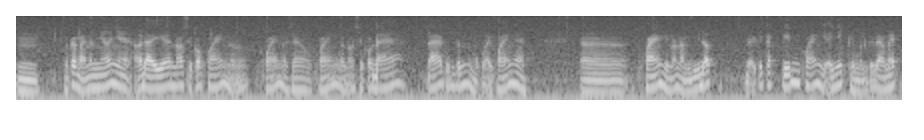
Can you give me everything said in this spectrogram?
Ừ. các bạn nên nhớ nha ở đây á, nó sẽ có khoáng nữa. Khoáng là sao? Khoáng là nó sẽ có đá. Đá cũng tính là một loại khoáng nha à, khoáng thì nó nằm dưới đất. Để cái cách kiếm khoáng dễ nhất thì mình cứ ra mép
